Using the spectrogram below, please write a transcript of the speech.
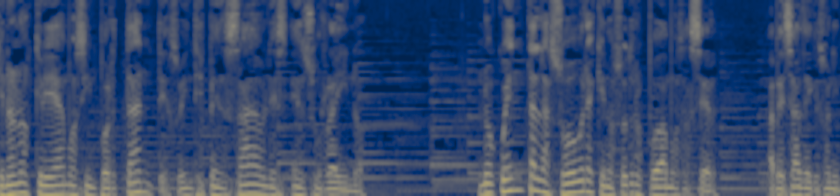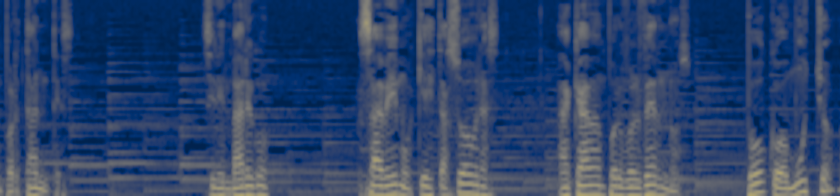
que no nos creamos importantes o indispensables en su reino. No cuentan las obras que nosotros podamos hacer, a pesar de que son importantes sin embargo, sabemos que estas obras acaban por volvernos, poco o mucho,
